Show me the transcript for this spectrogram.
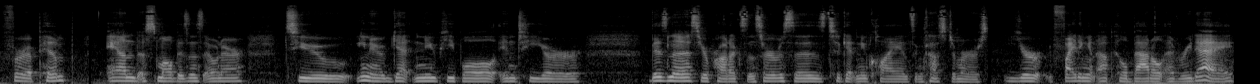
for a pimp and a small business owner to, you know, get new people into your business, your products and services, to get new clients and customers. You're fighting an uphill battle every day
